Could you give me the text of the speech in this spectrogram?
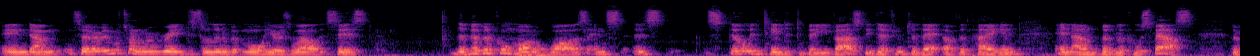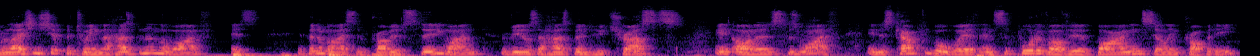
And um, so I just want to read just a little bit more here as well. That says the biblical model was and is still intended to be vastly different to that of the pagan and unbiblical spouse. The relationship between the husband and the wife, as epitomized in Proverbs 31, reveals a husband who trusts and honors his wife and is comfortable with and supportive of her buying and selling property,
